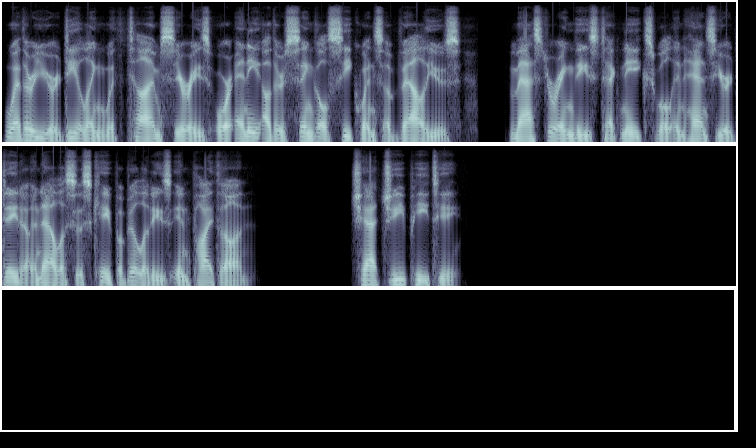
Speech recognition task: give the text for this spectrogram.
Whether you're dealing with time series or any other single sequence of values, mastering these techniques will enhance your data analysis capabilities in Python. ChatGPT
